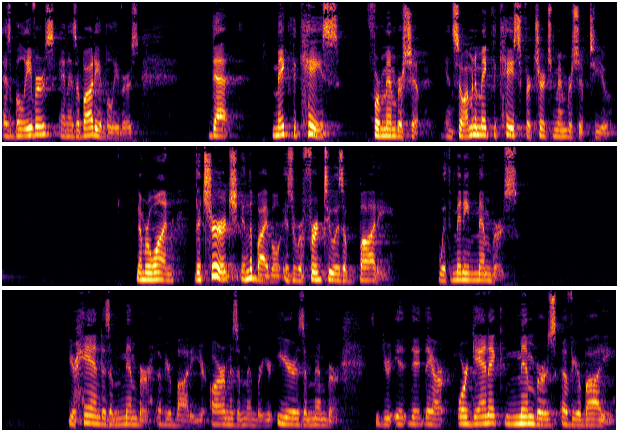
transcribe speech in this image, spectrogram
as believers and as a body of believers that make the case for membership. And so I'm going to make the case for church membership to you. Number one, the church in the Bible is referred to as a body with many members. Your hand is a member of your body. Your arm is a member. Your ear is a member. they are organic members of your body.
